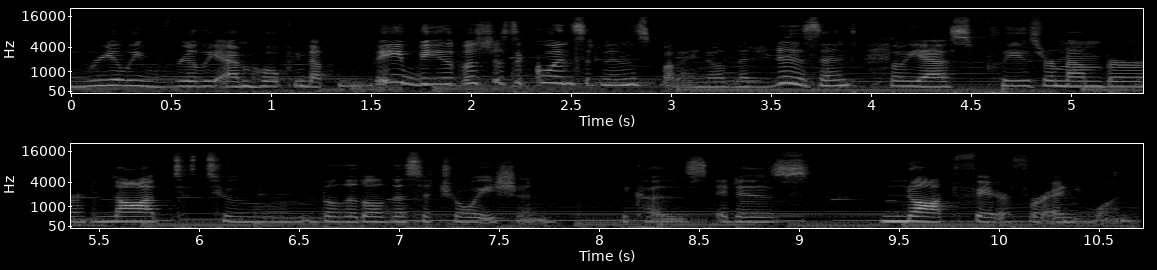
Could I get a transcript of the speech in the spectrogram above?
really, really am hoping that maybe it was just a coincidence, but I know that it isn't. So yes, please remember not to belittle the situation because it is not fair for anyone.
